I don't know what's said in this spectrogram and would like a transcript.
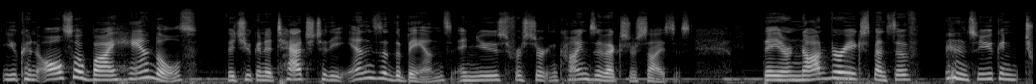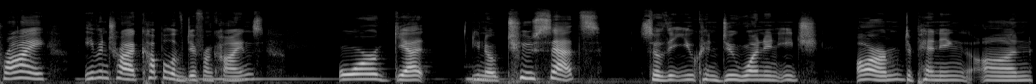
you can also buy handles that you can attach to the ends of the bands and use for certain kinds of exercises. They are not very expensive, so you can try even try a couple of different kinds or get you know, two sets so that you can do one in each arm, depending on,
